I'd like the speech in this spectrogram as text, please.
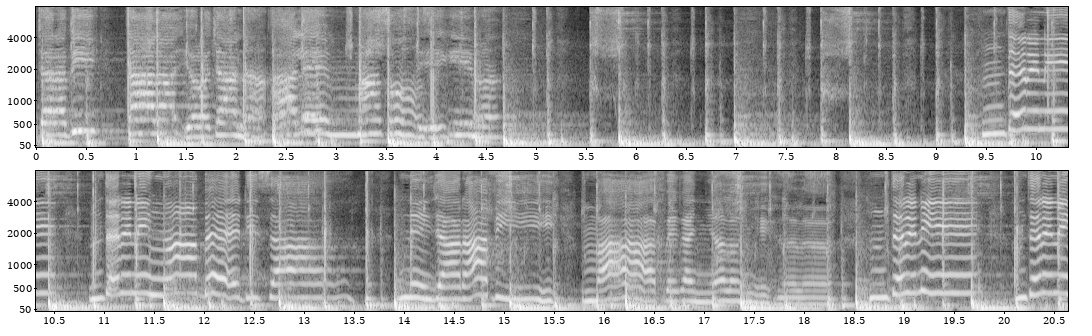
Jarabi tara yorojana ale bega nyalo Nderini, nderini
